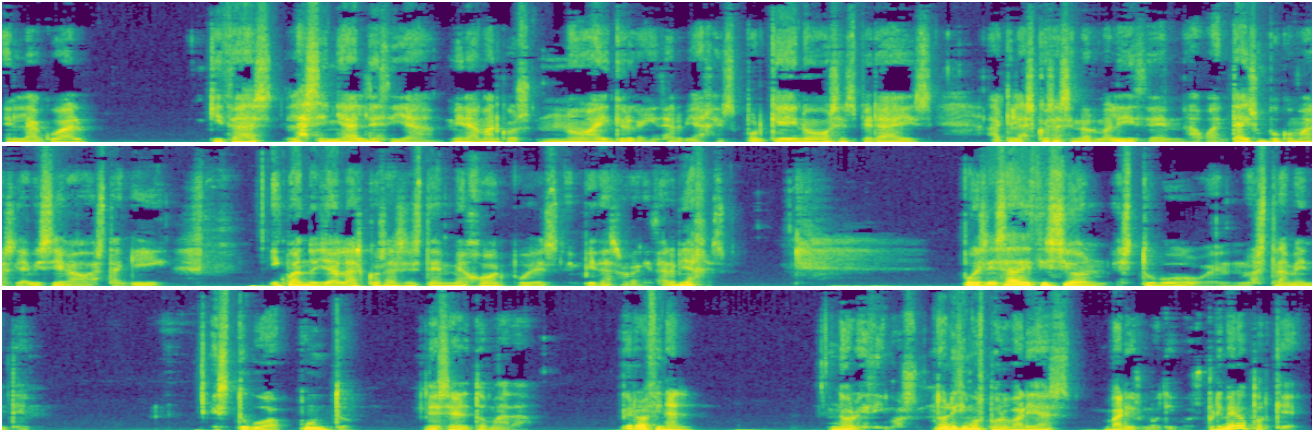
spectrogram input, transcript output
en la cual quizás la señal decía, mira Marcos, no hay que organizar viajes, ¿por qué no os esperáis a que las cosas se normalicen, aguantáis un poco más y habéis llegado hasta aquí? Y cuando ya las cosas estén mejor, pues empiezas a organizar viajes. Pues esa decisión estuvo en nuestra mente. Estuvo a punto de ser tomada. Pero al final no lo hicimos. No lo hicimos por varias, varios motivos. Primero porque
